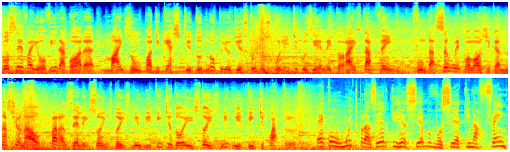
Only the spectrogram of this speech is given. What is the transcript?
Você vai ouvir agora mais um podcast do Núcleo de Estudos Políticos e Eleitorais da FEM, Fundação Ecológica Nacional para as eleições 2022-2024. É com muito prazer que recebo você aqui na FEM,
